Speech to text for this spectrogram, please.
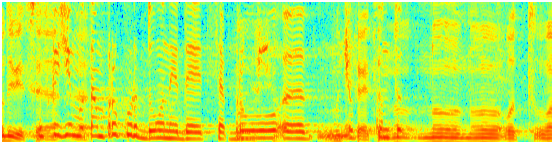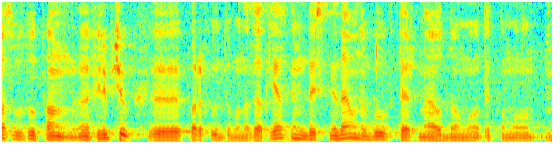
Ну, дивіться, Ну, скажімо, е, там про кордони йдеться, про що? е, Ну, чекайте, конто- ну, ну, ну, от у вас був тут пан Філіпчук е, пару хвилин тому назад. Я з ним десь недавно був теж на одному такому е,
